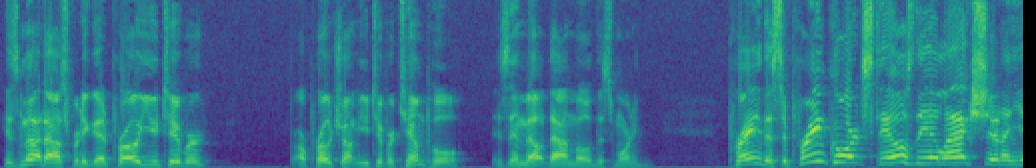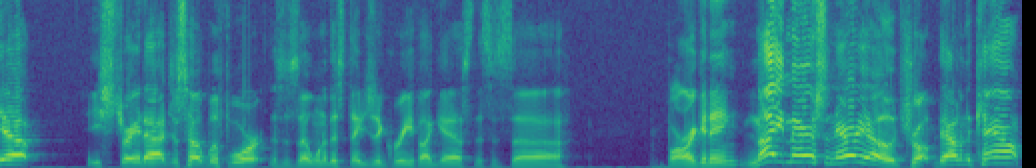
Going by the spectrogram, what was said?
his meltdown's pretty good. Pro YouTuber or pro Trump YouTuber Tim Pool is in meltdown mode this morning, praying the Supreme Court steals the election. And yep, he's straight out just hoping for it. This is uh, one of the stages of grief, I guess. This is uh bargaining nightmare scenario. Trump down in the count.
